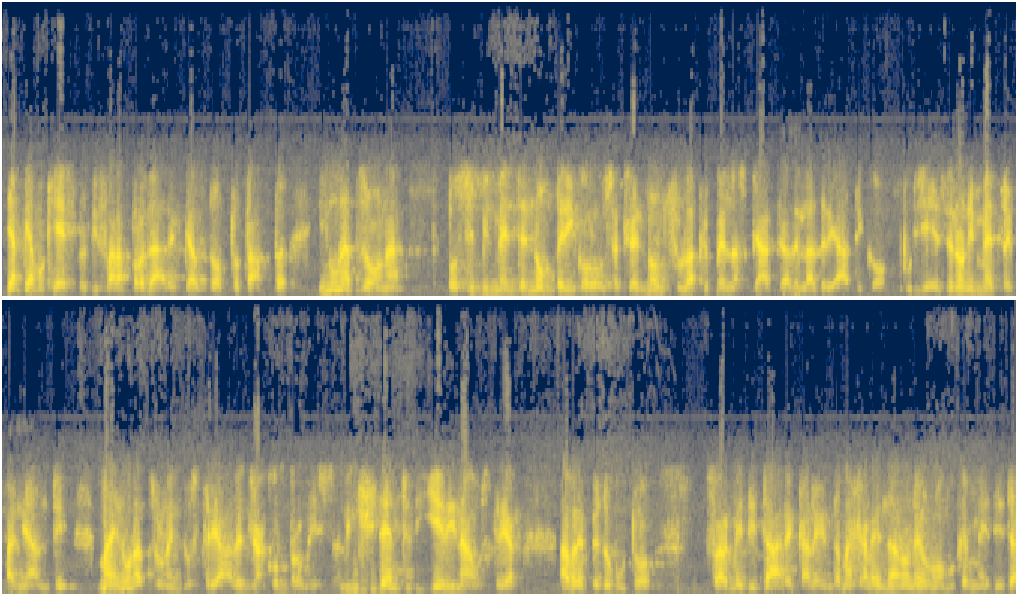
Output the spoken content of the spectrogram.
gli abbiamo chiesto di far approdare il gasdotto TAP in una zona possibilmente non pericolosa, cioè non sulla più bella spiaggia dell'Adriatico pugliese, non in mezzo ai bagnanti, ma in una zona industriale già compromessa. L'incidente di ieri in Austria avrebbe dovuto far meditare Calenda, ma Calenda non è un uomo che medita,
